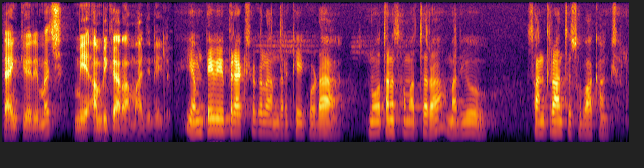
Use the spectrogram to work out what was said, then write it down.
థ్యాంక్ యూ వెరీ మచ్ మీ అంబికా రామాంజనేయులు. ఎంటీవీ ప్రేక్షకులందరికీ కూడా నూతన సంవత్సర మరియు సంక్రాంతి శుభాకాంక్షలు.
